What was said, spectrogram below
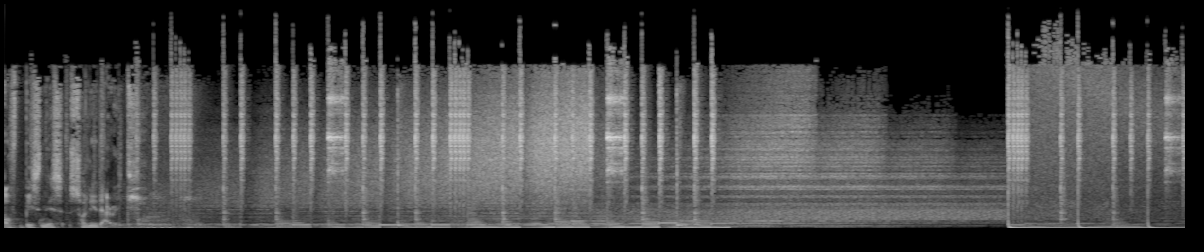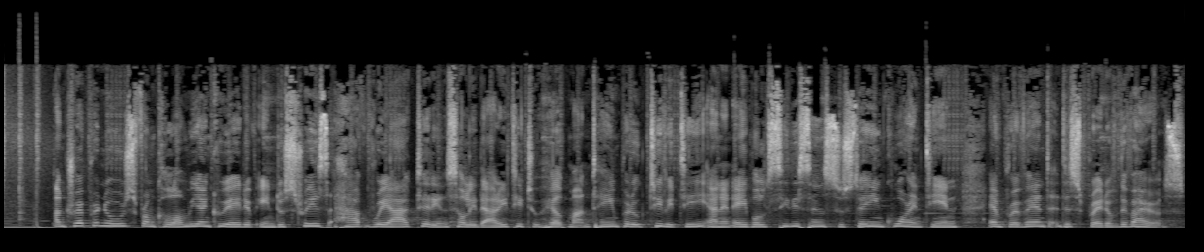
of Business Solidarity. Entrepreneurs from Colombian creative industries have reacted in solidarity to help maintain productivity and enable citizens to stay in quarantine and prevent the spread of the virus.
